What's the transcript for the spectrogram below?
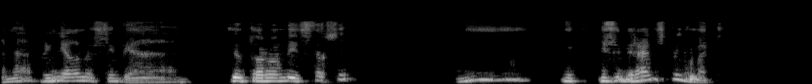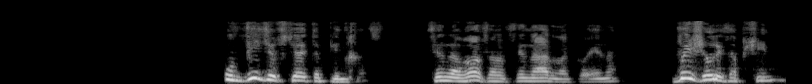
она приняла на себя всю Тору Митсахи. Они не, не собирались принимать. Увидев все это Пинхас, сына Роза, сына Арна Коина, вышел из общины,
